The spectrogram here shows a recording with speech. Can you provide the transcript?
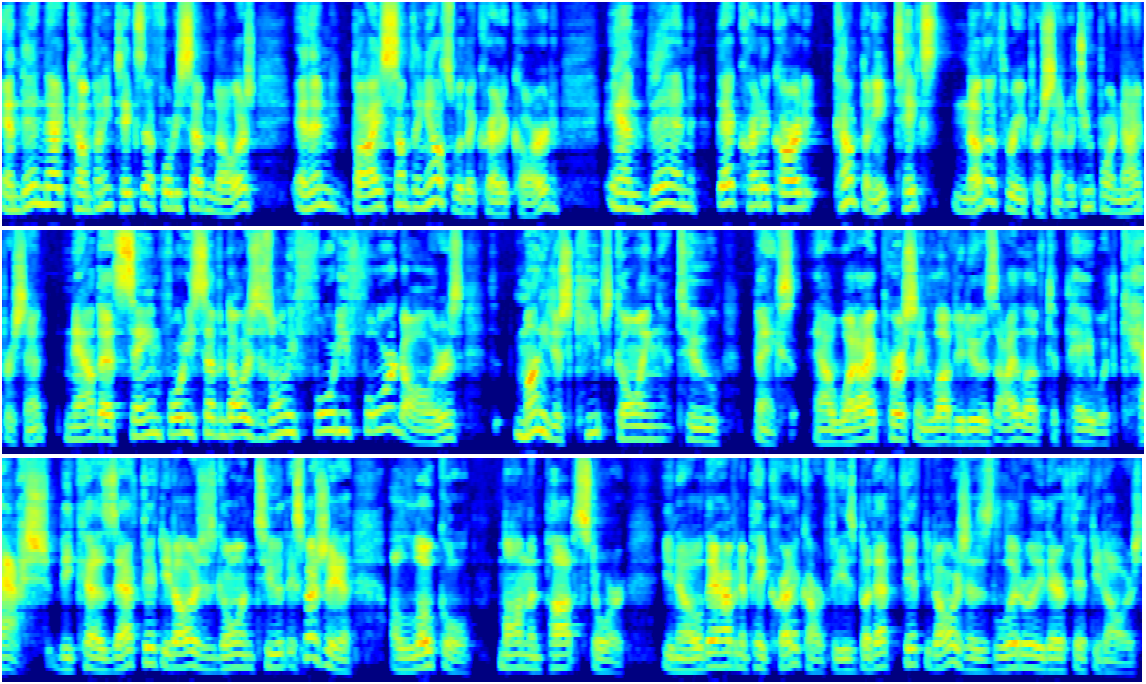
And then that company takes that $47 and then buys something else with a credit card. And then that credit card company takes another 3% or 2.9%. Now that same $47 is only $44. Money just keeps going to banks. Now, what I personally love to do is I love to pay with cash because that $50 is going to, especially a, a local mom and pop store. You know, they're having to pay credit card fees, but that $50 is literally their $50.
